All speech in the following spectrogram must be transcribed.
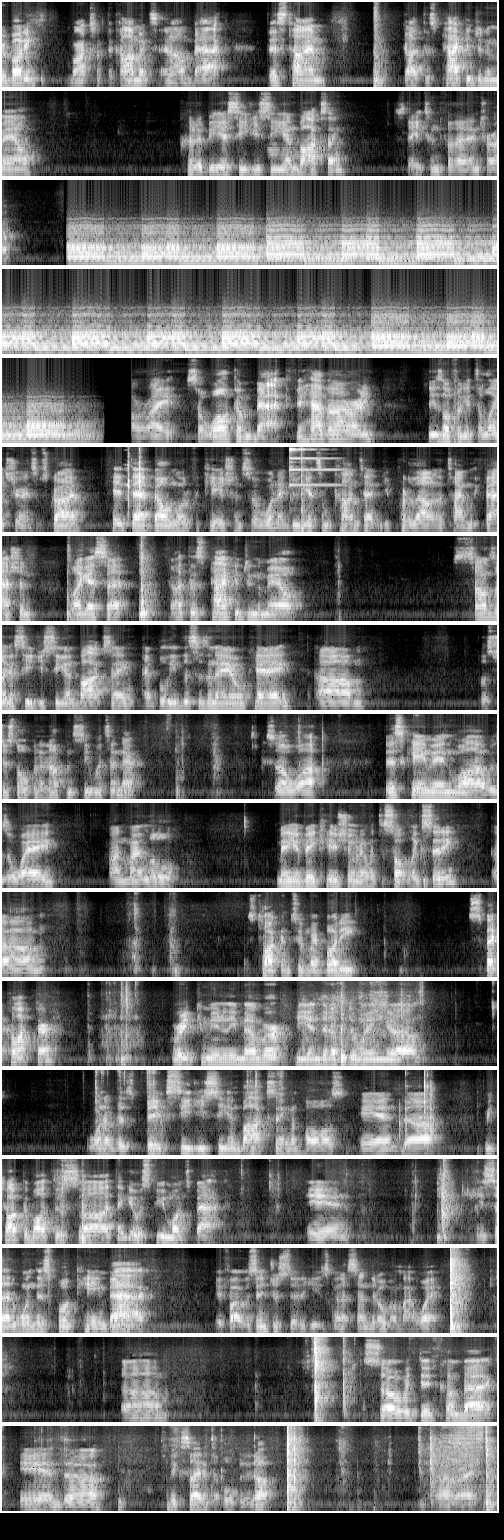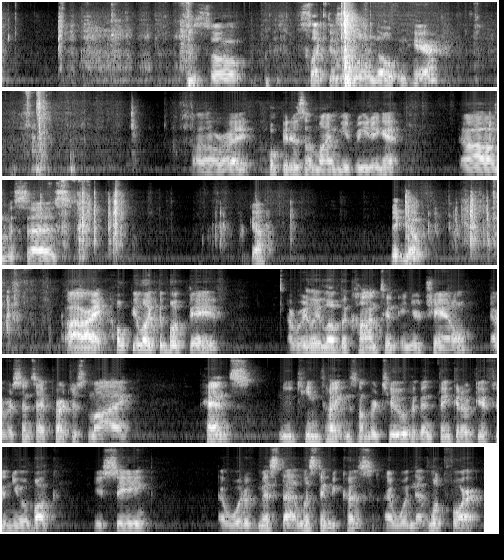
everybody, Marc Spector Comics, and I'm back. This time, got this package in the mail. Could it be a CGC unboxing? Stay tuned for that intro. Alright, so welcome back. If you haven't already, please don't forget to like, share, and subscribe hit that bell notification so when I do get some content, you put it out in a timely fashion. Like I said, got this package in the mail. Sounds like a CGC unboxing. I believe this is an AOK. Um, let's just open it up and see what's in there. So uh, this came in while I was away on my little mini vacation when I went to Salt Lake City. Um, I was talking to my buddy, Spec Collector, great community member. He ended up doing um, one of his big CGC unboxing and hauls, and uh, we talked about this. Uh, I think it was a few months back, and he said when this book came back, if I was interested, he's going to send it over my way. Um, so it did come back, and uh, I'm excited to open it up. All right. So it's like there's a little note in here. All right. Hope he doesn't mind me reading it. Um, it says, go. Big note. All right. Hope you like the book, Dave. I really love the content in your channel. Ever since I purchased my Pence New Teen Titans number two, I've been thinking of gifting you a book. You see, I would have missed that listing because I wouldn't have looked for it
